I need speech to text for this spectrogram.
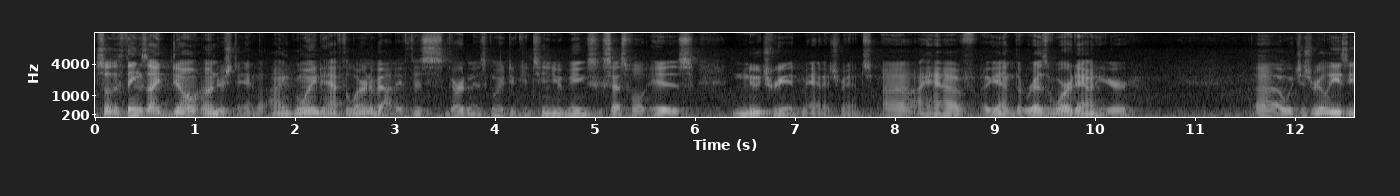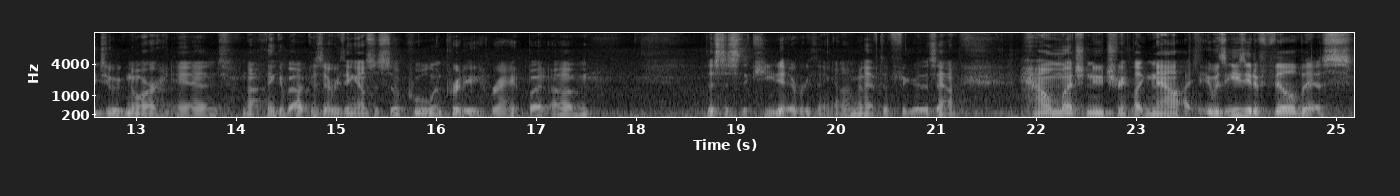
so the things I don't understand, that I'm going to have to learn about if this garden is going to continue being successful is nutrient management. Uh, I have, again, the reservoir down here, uh, which is really easy to ignore and not think about because everything else is so cool and pretty, right? But um, this is the key to everything, and I'm gonna have to figure this out. How much nutrient, like now, it was easy to fill this,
